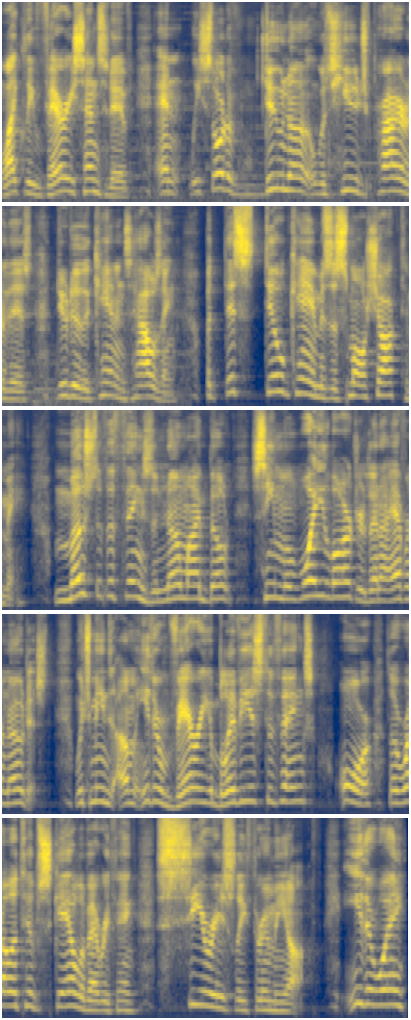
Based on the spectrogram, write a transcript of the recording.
likely very sensitive, and we sort of do know it was huge prior to this due to the cannon's housing, but this still came as a small shock to me. Most of the things the Nomai built seem way larger than I ever noticed, which means I'm either very oblivious to things or the relative scale of everything seriously threw me off. Either way,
